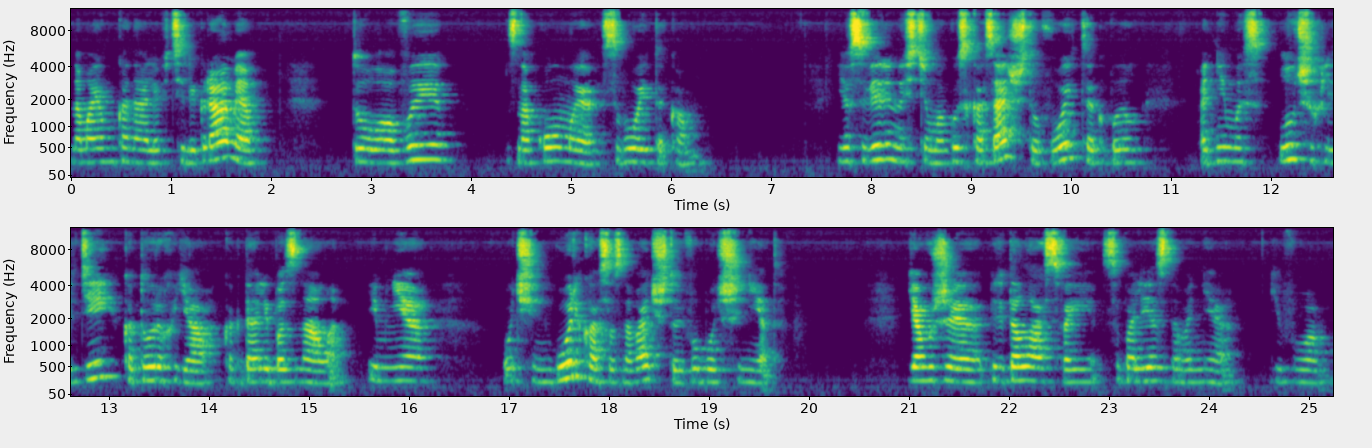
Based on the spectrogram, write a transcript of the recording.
на моем канале в Телеграме, то вы знакомы с Войтеком. Я с уверенностью могу сказать, что Войтек был одним из лучших людей, которых я когда-либо знала. И мне очень горько осознавать, что его больше нет. Я уже передала свои соболезнования его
